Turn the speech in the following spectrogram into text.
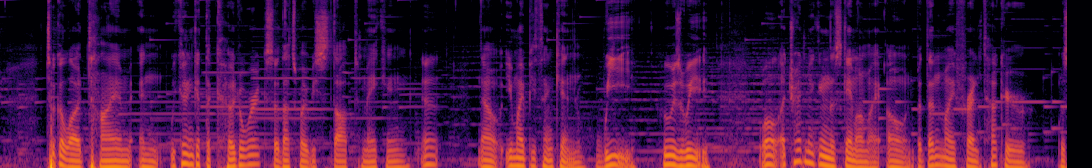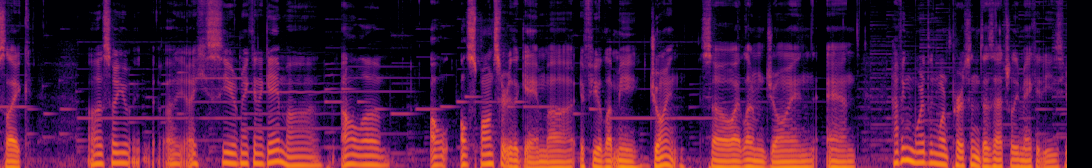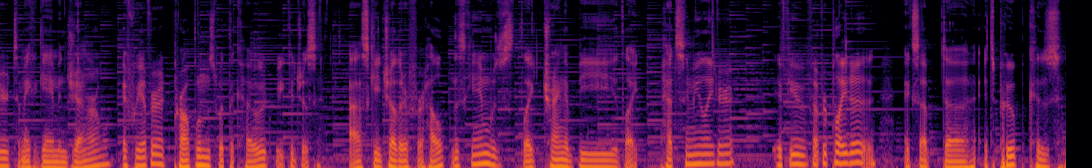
took a lot of time and we couldn't get the code to work so that's why we stopped making it. Now you might be thinking we? Who is we? Well i tried making this game on my own but then my friend tucker was like uh, so you, I, I see you're making a game. Uh, I'll, uh, I'll, I'll sponsor the game. Uh, if you let me join. So I let him join, and having more than one person does actually make it easier to make a game in general. If we ever had problems with the code, we could just ask each other for help. This game was like trying to be like Pet Simulator, if you've ever played it, except uh, it's poop because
